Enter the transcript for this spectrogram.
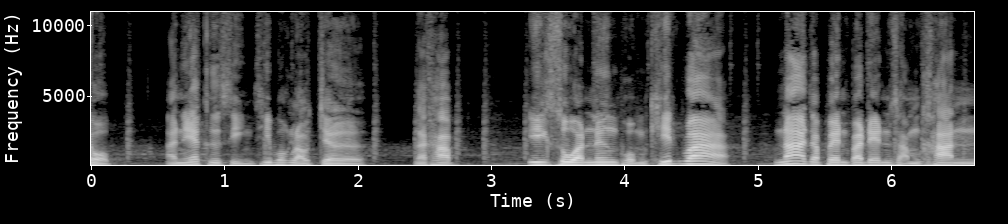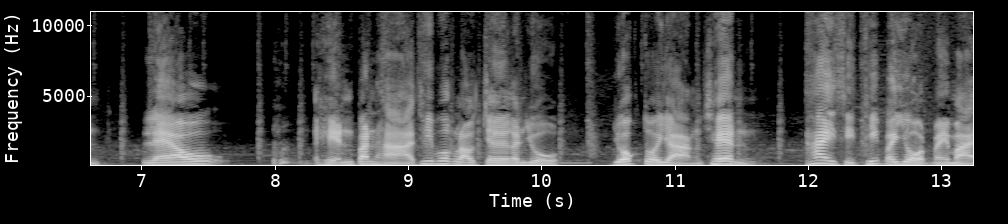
จบ อันนี้คือสิ่งที่พวกเราเจอนะครับ อีกส่วนหนึ่งผมคิดว่าน่าจะเป็นประเด็นสำคัญ แล้วเห็นปัญหาที่พวกเราเจอกันอยู่ ยกตัวอย่างเช่น ให้สิทธิประโยชน์ใหม่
